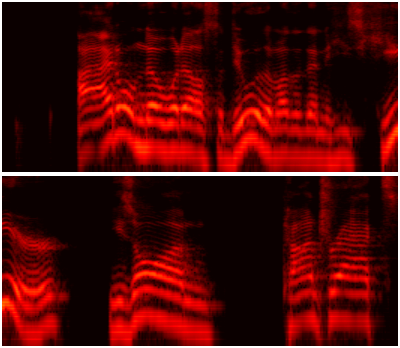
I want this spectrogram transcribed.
I don't know what else to do with him other than he's here. He's on contract.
